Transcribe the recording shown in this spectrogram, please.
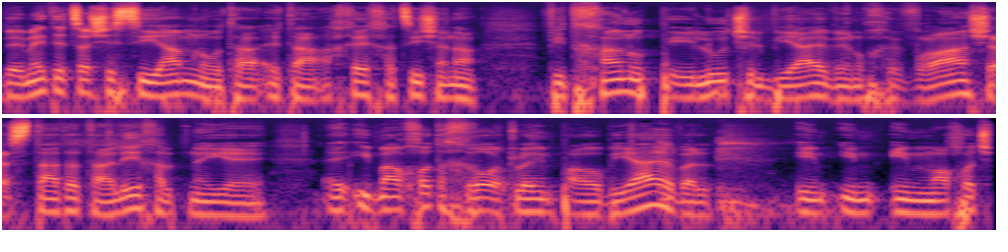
באמת יצא שסיימנו אותה, את אחרי חצי שנה והתחלנו פעילות של BI, הבאנו חברה שעשתה את התהליך על פני, אה, עם מערכות אחרות, לא עם Power BI, אבל עם, עם, עם מערכות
